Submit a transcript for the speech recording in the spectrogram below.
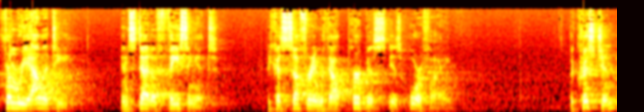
from reality instead of facing it because suffering without purpose is horrifying. The Christian,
